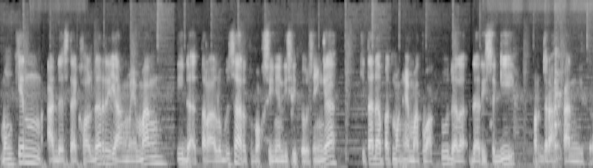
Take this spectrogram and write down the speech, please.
mungkin ada stakeholder yang memang tidak terlalu besar tupoksinya di situ, sehingga kita dapat menghemat waktu dari segi pergerakan gitu.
